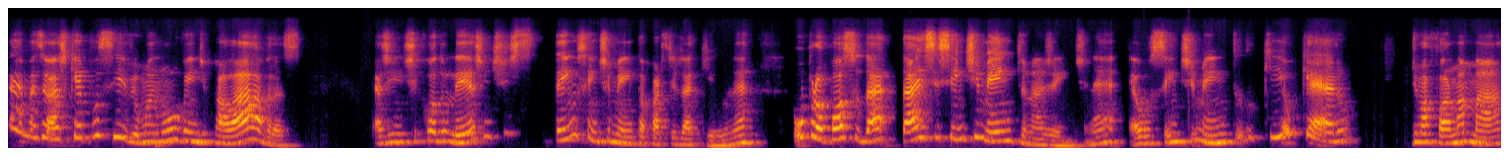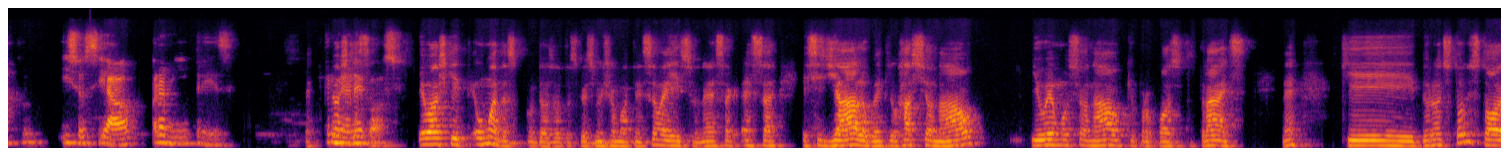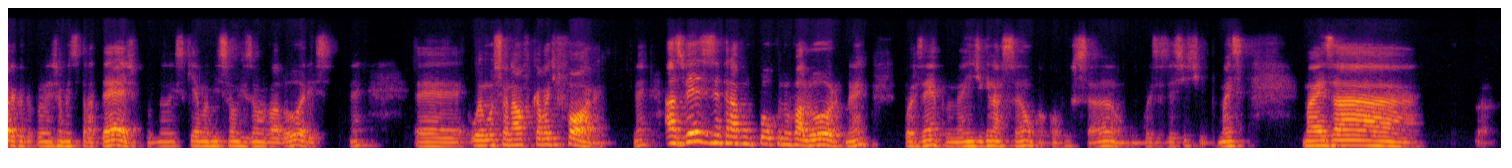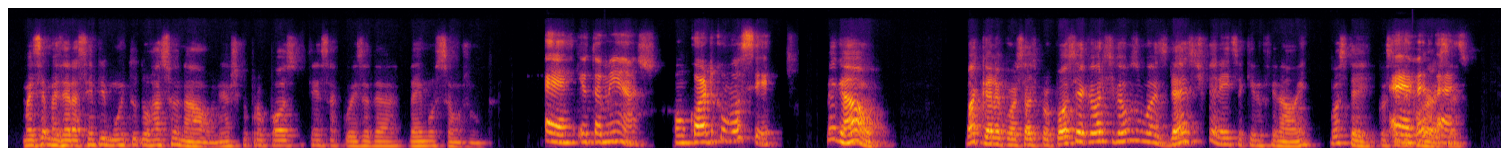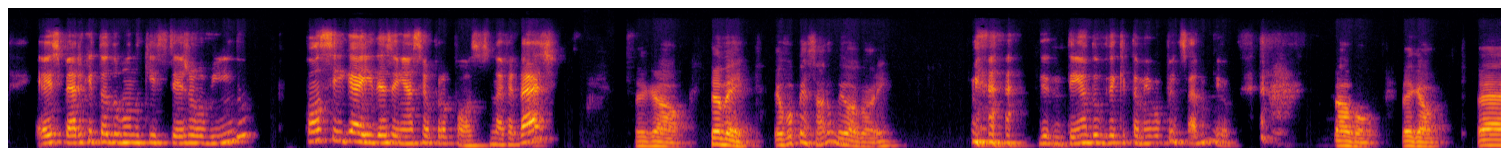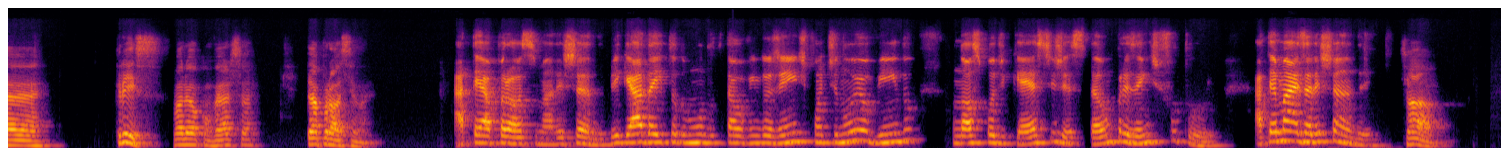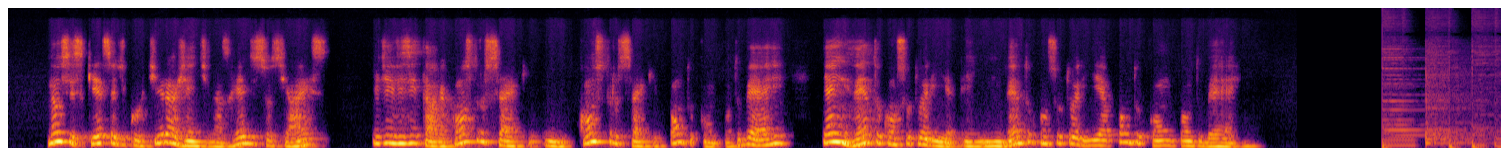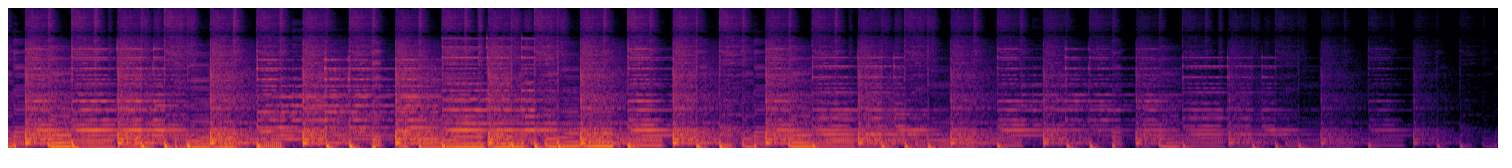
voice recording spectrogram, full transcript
É, mas eu acho que é possível. Uma nuvem de palavras, a gente, quando lê, a gente tem um sentimento a partir daquilo, né? O propósito dá, dá esse sentimento na gente, né? É o sentimento do que eu quero de uma forma macro e social para a minha empresa, para o meu negócio. Eu acho que uma das, das outras coisas que me chamou a atenção é isso, né? Essa, essa, esse diálogo entre o racional e o emocional que o propósito traz, né? que durante todo o histórico do planejamento estratégico, no esquema missão, visão e valores, né? É, o emocional ficava de fora. Né? Às vezes entrava um pouco no valor, né? por exemplo, na indignação com a corrupção, coisas desse tipo, mas, mas, a, mas, mas era sempre muito do racional. Né? Acho que o propósito tem essa coisa da, da emoção junto. É, eu também acho. Concordo com você. Legal. Bacana conversar de propósito. E agora tivemos umas ideias diferentes aqui no final, hein? Gostei, gostei é, da conversa. Verdade. Eu espero que todo mundo que esteja ouvindo consiga aí desenhar seu propósito, não é verdade? Legal. Também. Eu vou pensar no meu agora, hein? não tenha dúvida que também vou pensar no meu. Tá bom. Legal. É, Cris, valeu a conversa. Até a próxima. Até a próxima, Alexandre. Obrigada aí todo mundo que está ouvindo a gente. Continue ouvindo o nosso podcast Gestão Presente e Futuro. Até mais, Alexandre. Tchau. Não se esqueça de curtir a gente nas redes sociais e de visitar a Construsec em construsec.com.br e a Invento Consultoria em inventoconsultoria.com.br.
